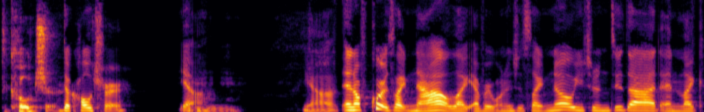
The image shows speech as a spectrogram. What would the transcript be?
the culture. The culture. Yeah. Mhm. Yeah. And of course, like now, like everyone is just like, no, you shouldn't do that. And like,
